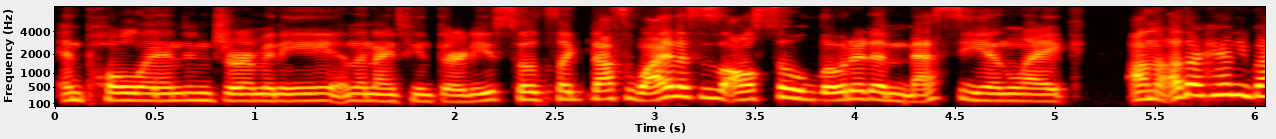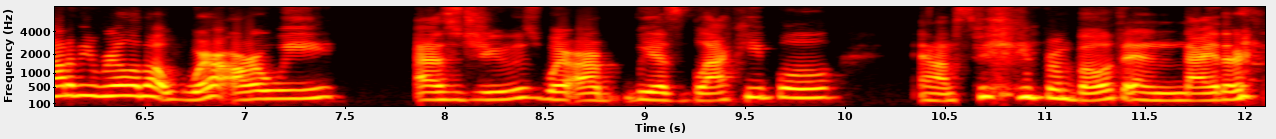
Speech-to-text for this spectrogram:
in poland and germany in the 1930s so it's like that's why this is also loaded and messy and like on the other hand you got to be real about where are we as jews where are we as black people and I'm speaking from both and neither,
